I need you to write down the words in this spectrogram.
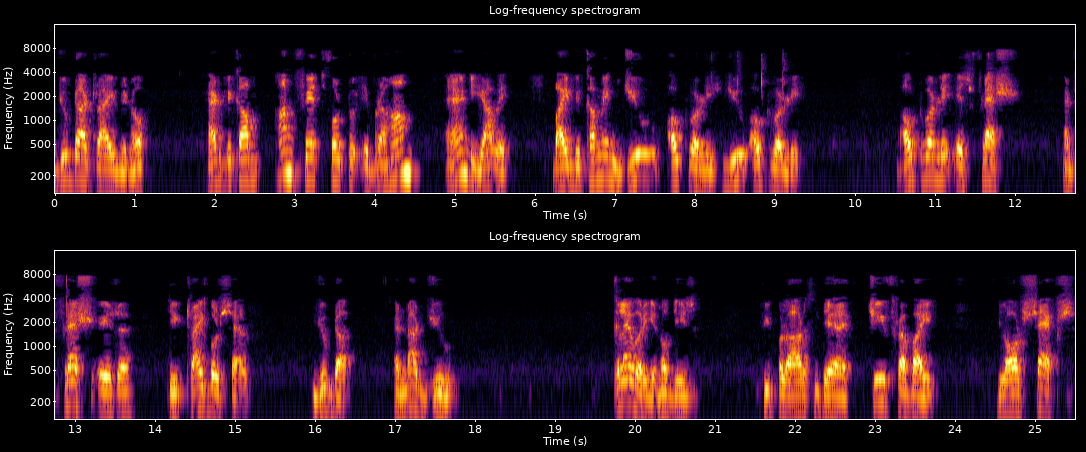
Judah tribe, you know, had become unfaithful to Abraham and Yahweh by becoming Jew outwardly, Jew outwardly. Outwardly is flesh, and flesh is uh, the tribal self, Judah, and not Jew. Clever, you know, these people are their chief rabbi, Lord Sacks,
